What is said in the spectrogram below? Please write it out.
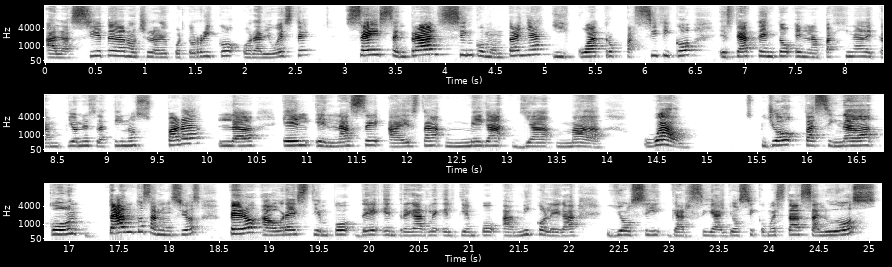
a las 7 de la noche, horario de Puerto Rico, horario oeste. 6 central, 5 montaña y 4 pacífico. Esté atento en la página de Campeones Latinos para la, el enlace a esta mega llamada. ¡Wow! Yo fascinada con tantos anuncios, pero ahora es tiempo de entregarle el tiempo a mi colega Yossi García. Yossi, ¿cómo estás? Saludos.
